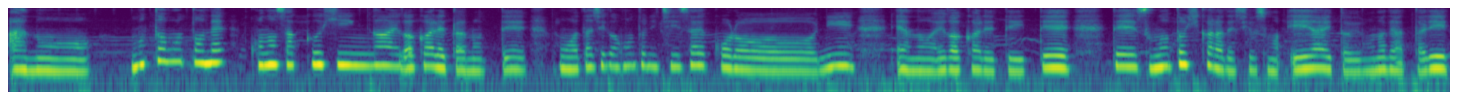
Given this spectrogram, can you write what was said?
あの、もともとね、この作品が描かれたのってもう私が本当に小さい頃にあの描かれていてでその時からですよその AI というものであったり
